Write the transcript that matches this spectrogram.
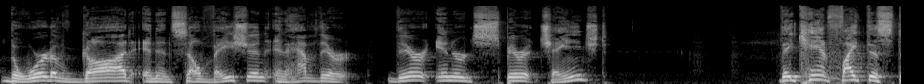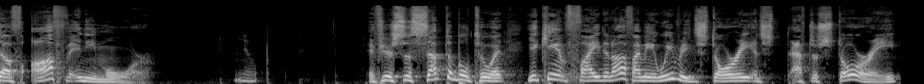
the Word of God and in salvation and have their their inner spirit changed. They can't fight this stuff off anymore. Nope. If you're susceptible to it, you can't fight it off. I mean, we read story after story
